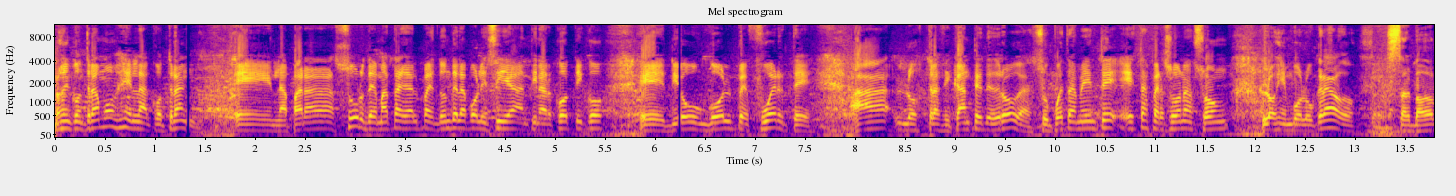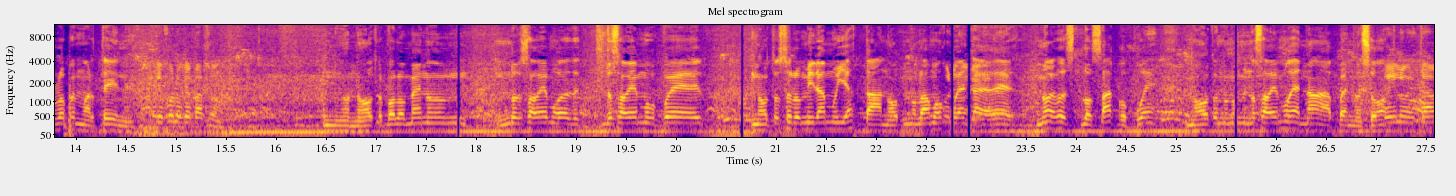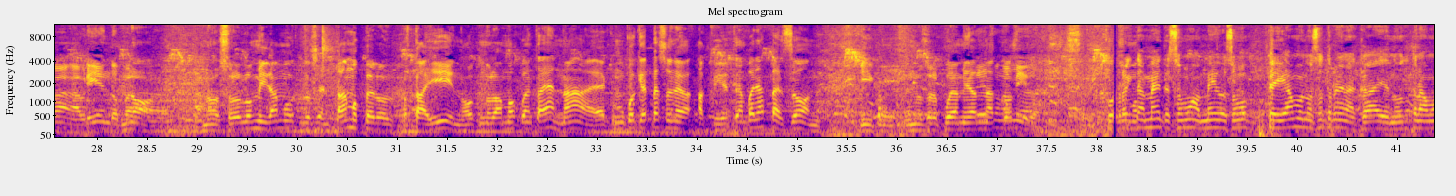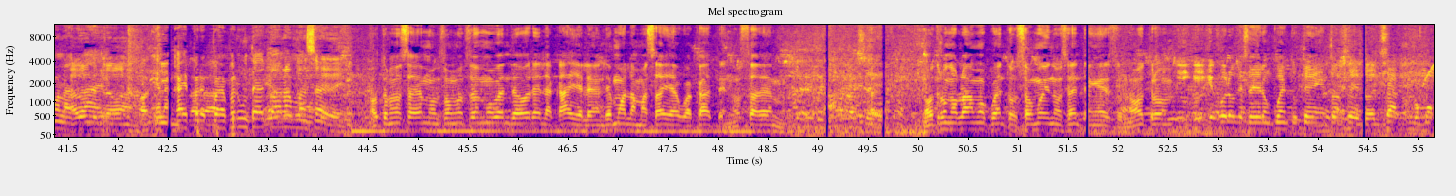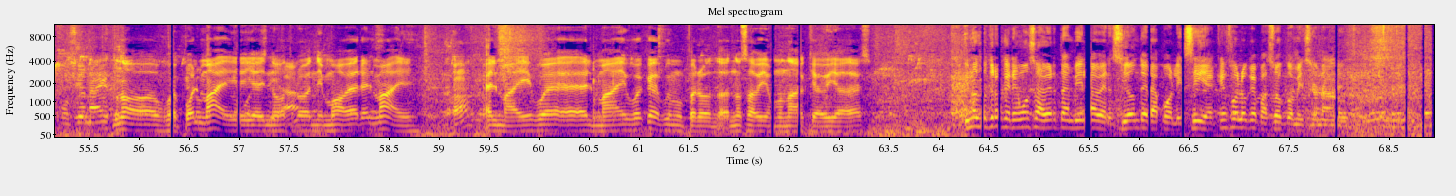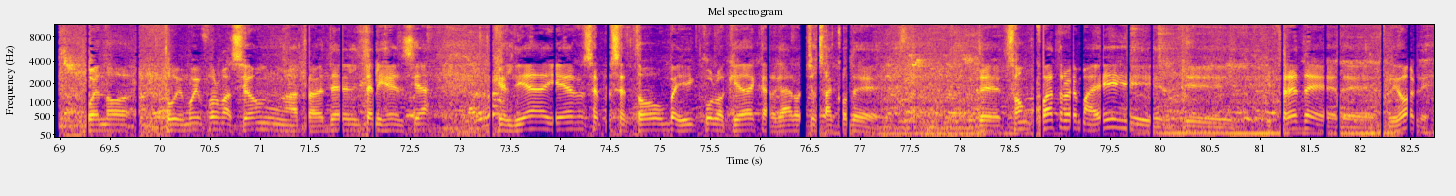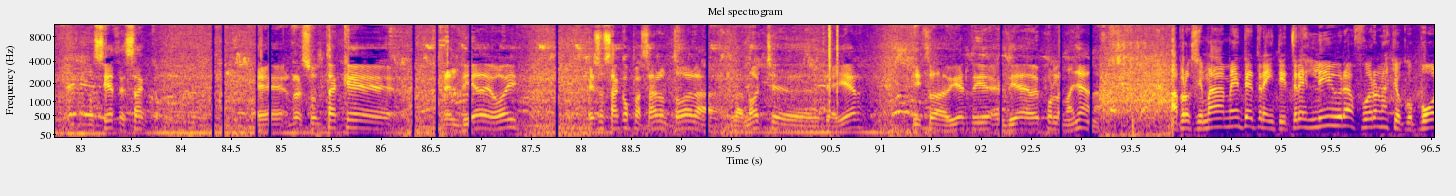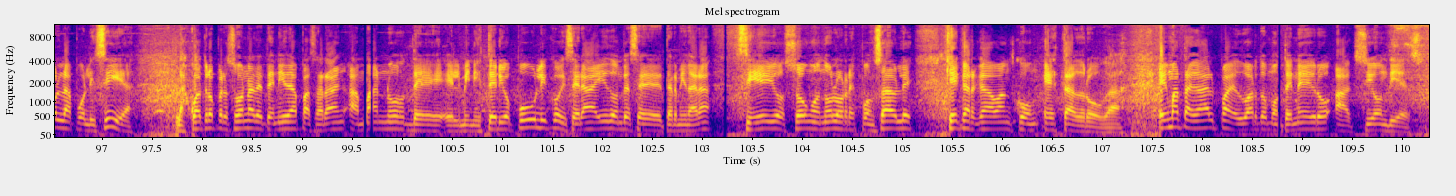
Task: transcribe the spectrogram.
Nos encontramos en la Cotrán, en la parada sur de Matagalpa, en donde la policía antinarcótico eh, dio un golpe fuerte a los traficantes de drogas. Supuestamente estas personas son los involucrados. Salvador López Martínez. ¿Qué fue lo que pasó? Nosotros por lo menos no sabemos, no sabemos pues, nosotros solo miramos y ya está, nosotros no damos cuenta de eso. No, los, los sacos pues, nosotros no, no, sabemos de nada pues nosotros. ¿Ustedes los estaban abriendo? Para... No, nosotros los miramos, los sentamos, pero está ahí, nosotros no damos cuenta de nada. Es como cualquier persona, aquí están varias personas y no se lo puede mirar una cosa. Amigos? Correctamente, somos amigos, somos, pegamos nosotros en la calle, nosotros trabajamos en la calle. En la calle, pero, pero preguntar de todas las manzanas. Nosotros no sabemos, somos, somos vendedores de la calle, le vendemos a la masaya de aguacate, no sabemos. Nosotros no lo damos cuenta, somos inocentes en eso. Nosotros... ¿Y qué, fue lo que se dieron cuenta ustedes entonces del saco? ¿Cómo funciona esto? No, fue por el maíz y nosotros venimos a ver el maíz. ¿Ah? El maíz fue el maíz fue que fuimos, pero no sabíamos nada que había de eso. Y nosotros queremos saber también la versión de la policía. ¿Qué fue lo que pasó, comisionado? Bueno, tuvimos información a través de la inteligencia que el día de ayer se presentó un vehículo aquí a descargar ocho sacos de, de son cuatro de maíz y, tres de, de, frijoles, siete sacos. Eh, resulta que el día de hoy esos sacos pasaron toda la, noche de ayer y todavía el día, el día de hoy por la mañana. Aproximadamente 33 libras fueron las que ocupó la policía. Las cuatro personas detenidas pasarán a manos del Ministerio Público y será ahí donde se determinará si ellos son o no los responsables que cargaban con esta droga. En Matagalpa, Eduardo Montenegro, Acción 10.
